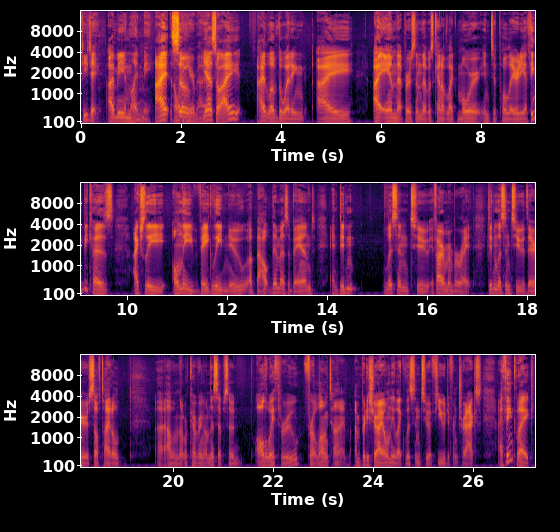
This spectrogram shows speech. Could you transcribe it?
TJ, I mean, enlighten me. I wanna so hear about it. yeah, so I I love the wedding. I I am that person that was kind of like more into polarity. I think because I actually only vaguely knew about them as a band and didn't listen to, if I remember right, didn't listen to their self-titled uh, album that we're covering on this episode all the way through for a long time. I'm pretty sure I only like listened to a few different tracks. I think like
